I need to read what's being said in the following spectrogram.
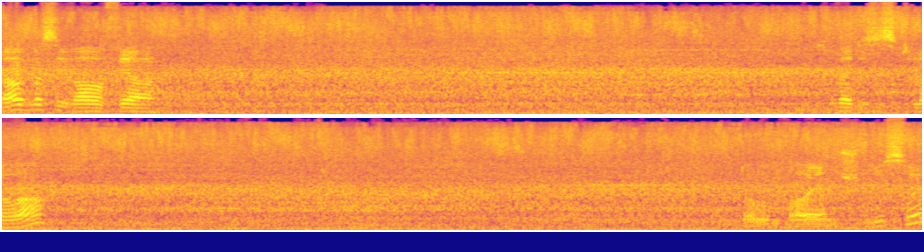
Rauf muss sie rauf, ja. Soweit ist es klar. Da oben ich einen Schlüssel.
